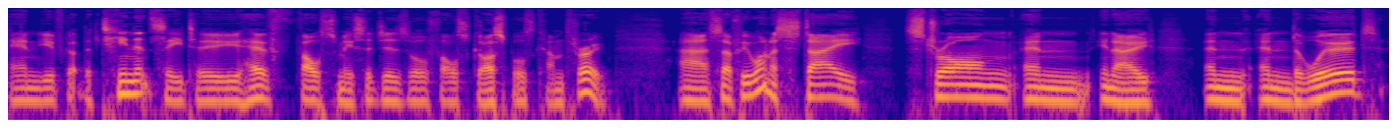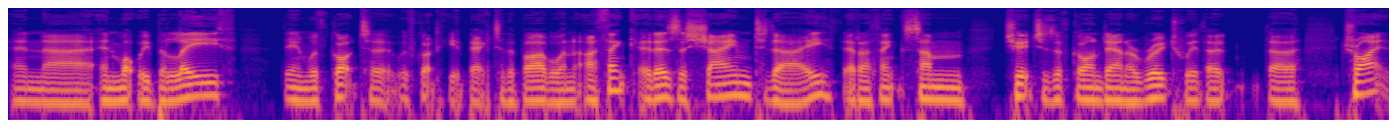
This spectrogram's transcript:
And you've got the tendency to have false messages or false gospels come through. Uh, so if we want to stay strong in, you know, in, in the word and, uh, what we believe, then we've got to we've got to get back to the Bible. And I think it is a shame today that I think some churches have gone down a route where they they try.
